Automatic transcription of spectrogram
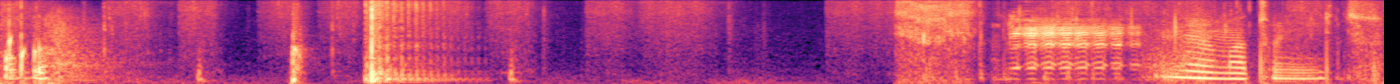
Pogo. Nie ma tu nic.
